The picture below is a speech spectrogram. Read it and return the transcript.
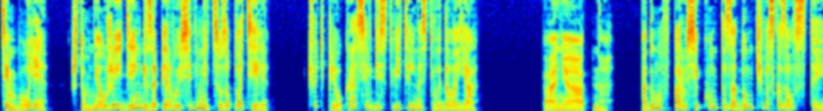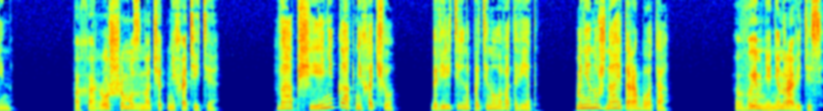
Тем более, что мне уже и деньги за первую седмицу заплатили». Чуть приукрасив действительность, выдала я. «Понятно», — подумав пару секунд, задумчиво сказал Стейн. «По-хорошему, значит, не хотите». «Вообще никак не хочу», — доверительно протянула в ответ. «Мне нужна эта работа». «Вы мне не нравитесь»,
